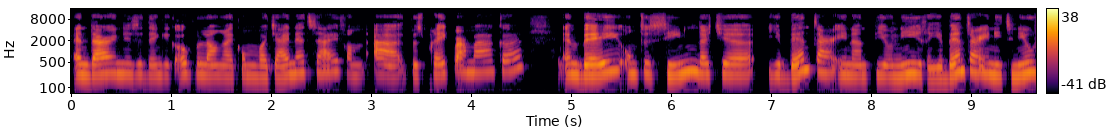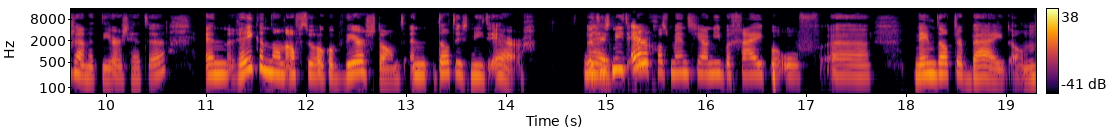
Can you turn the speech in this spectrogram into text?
En daarin is het denk ik ook belangrijk om wat jij net zei, van A, het bespreekbaar maken. En B, om te zien dat je, je bent daarin aan het pionieren. Je bent daarin iets nieuws aan het neerzetten. En reken dan af en toe ook op weerstand. En dat is niet erg. Het is niet erg als mensen jou niet begrijpen of uh, neem dat erbij dan.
